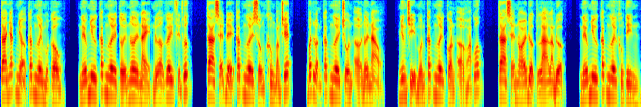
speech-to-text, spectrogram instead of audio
Ta nhắc nhở các ngươi một câu, nếu như các ngươi tới nơi này nữa gây phiền phức, ta sẽ để các ngươi sống không bằng chết, bất luận các ngươi trốn ở nơi nào, nhưng chỉ muốn các ngươi còn ở Hoa Quốc, ta sẽ nói được là làm được, nếu như các ngươi không tin,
